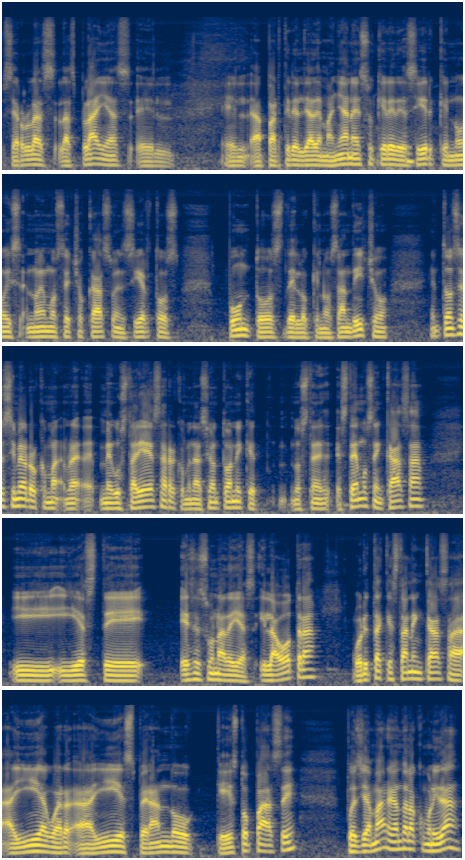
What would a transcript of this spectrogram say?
cerró las, las playas el, el, a partir del día de mañana, eso quiere decir que no, no hemos hecho caso en ciertos puntos de lo que nos han dicho. Entonces sí me, me gustaría esa recomendación, Tony, que nos estemos en casa y, este, esa es una de ellas. Y la otra, ahorita que están en casa ahí, ahí esperando que esto pase, pues llamar, llegando a la comunidad,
